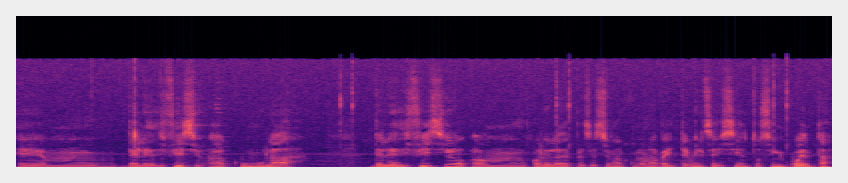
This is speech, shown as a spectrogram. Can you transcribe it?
em, del edificio acumulada. Del edificio cuál es la depreciación acumulada 20.650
